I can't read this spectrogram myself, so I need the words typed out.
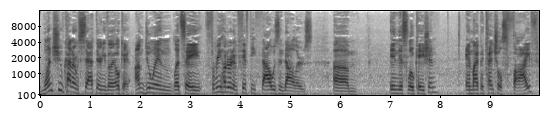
once you've kind of sat there and you're like, okay, I'm doing let's say three hundred and fifty thousand um, dollars in this location and my potential's five,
